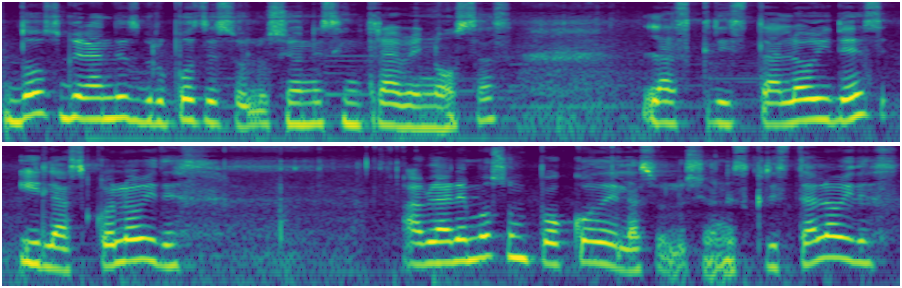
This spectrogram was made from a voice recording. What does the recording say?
dos grandes grupos de soluciones intravenosas, las cristaloides y las coloides. Hablaremos un poco de las soluciones cristaloides.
